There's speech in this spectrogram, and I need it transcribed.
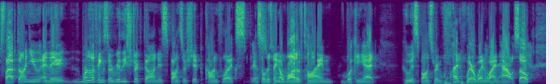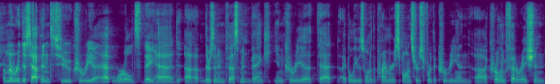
slapped on you, and they one of the things they're really strict on is sponsorship conflicts, yes. and so they're spending a lot of time looking at who is sponsoring what, where, when, why, and how. So I remember this happened to Korea at Worlds. They had uh, there's an investment bank in Korea that I believe is one of the primary sponsors for the Korean uh, Curling Federation.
